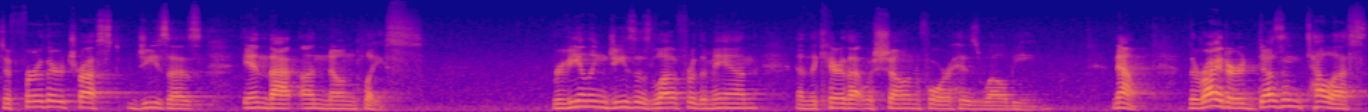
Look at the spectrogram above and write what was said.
to further trust Jesus in that unknown place, revealing Jesus' love for the man and the care that was shown for his well being. Now, the writer doesn't tell us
